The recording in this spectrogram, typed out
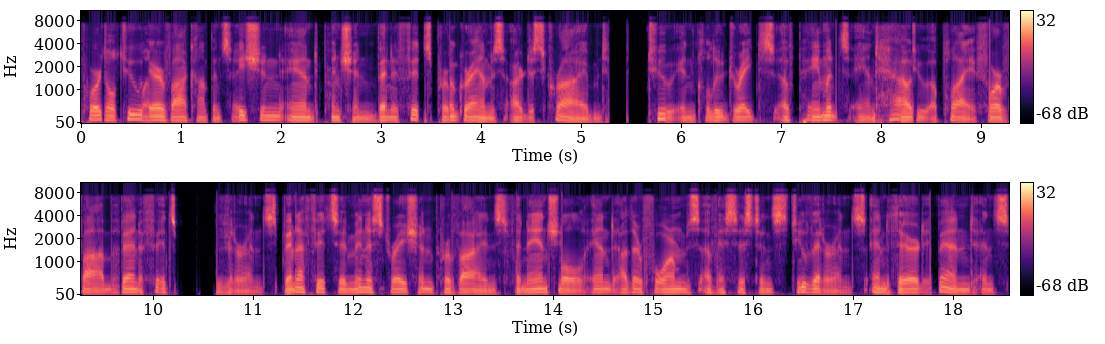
Portal 2 where VA compensation and pension benefits programs are described to include rates of payments and how to apply for VA benefits. Veterans Benefits Administration provides financial and other forms of assistance to veterans and their dependents.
